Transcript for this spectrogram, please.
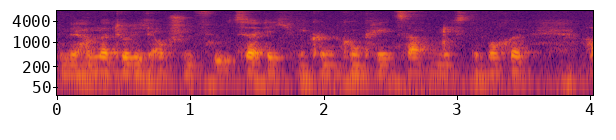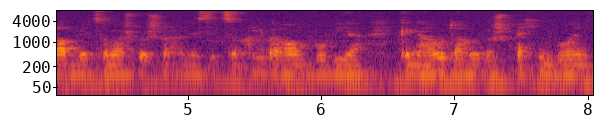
Und wir haben natürlich auch schon frühzeitig, wir können konkret sagen, nächste Woche haben wir zum Beispiel schon eine Sitzung anberaumt, wo wir genau darüber sprechen wollen,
